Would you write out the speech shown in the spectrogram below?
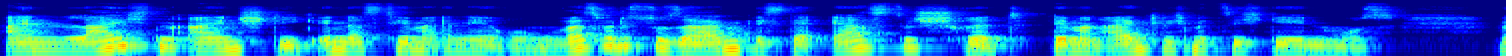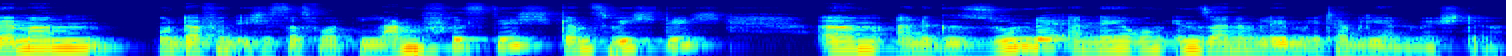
einen leichten Einstieg in das Thema Ernährung? Was würdest du sagen, ist der erste Schritt, den man eigentlich mit sich gehen muss? Wenn man, und da finde ich ist das Wort langfristig ganz wichtig, ähm, eine gesunde Ernährung in seinem Leben etablieren möchte?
